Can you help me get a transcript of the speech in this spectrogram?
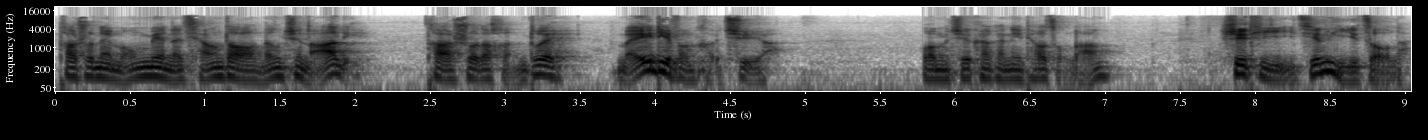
他说那蒙面的强盗能去哪里？他说的很对，没地方可去呀。我们去看看那条走廊，尸体已经移走了。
